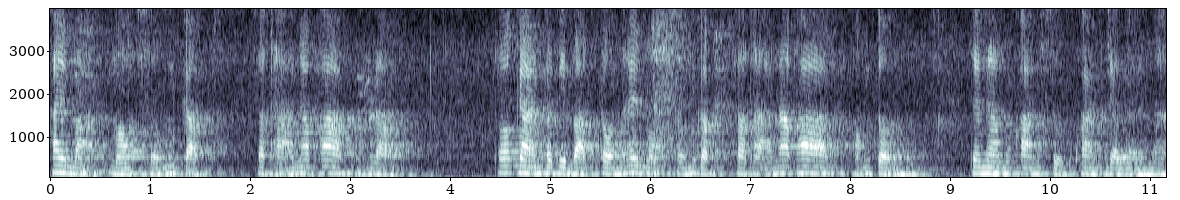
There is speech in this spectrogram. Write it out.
ให้เหมาะสมกับสถานภาพของเรา เพราะการปฏิบัติตนให้เหมาะสมกับสถานภาพของตน จะนำความสุขความเจริญมา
